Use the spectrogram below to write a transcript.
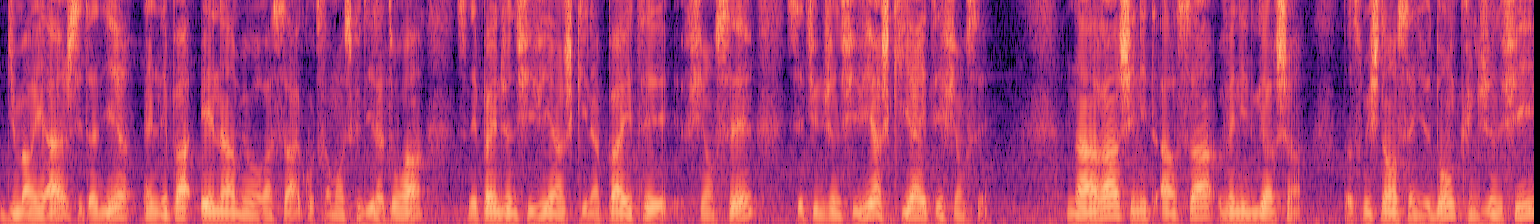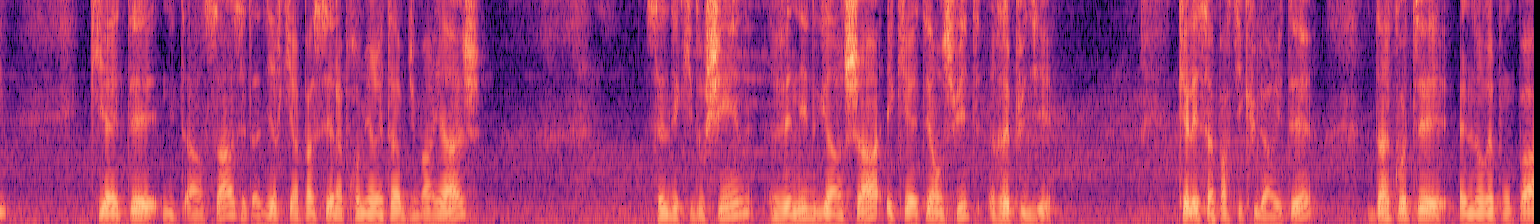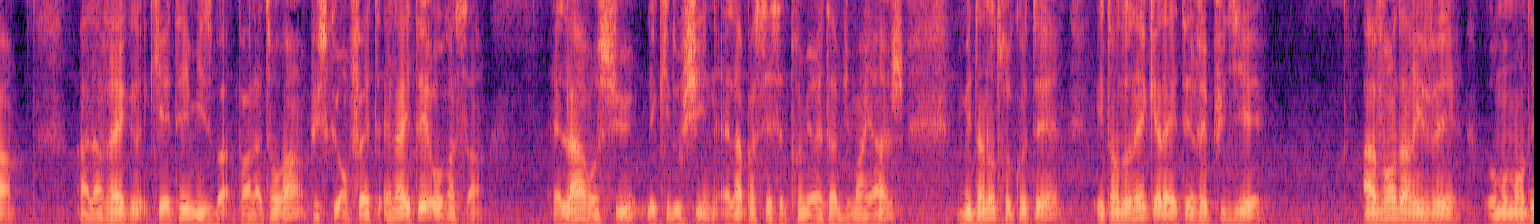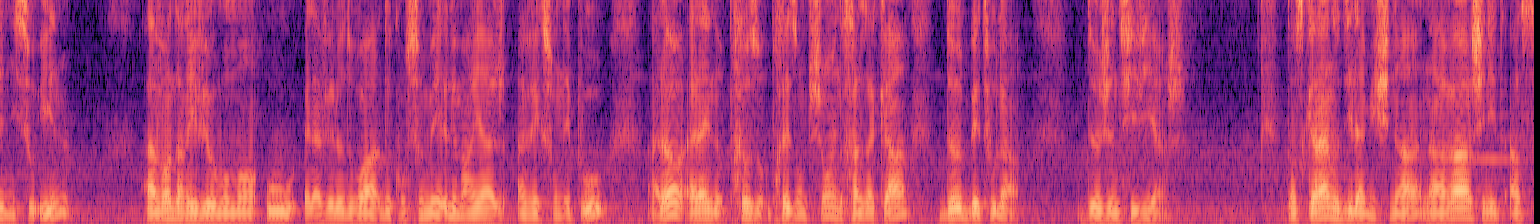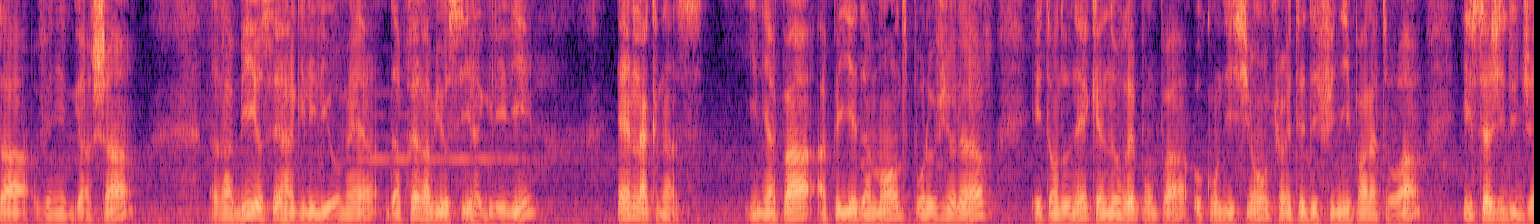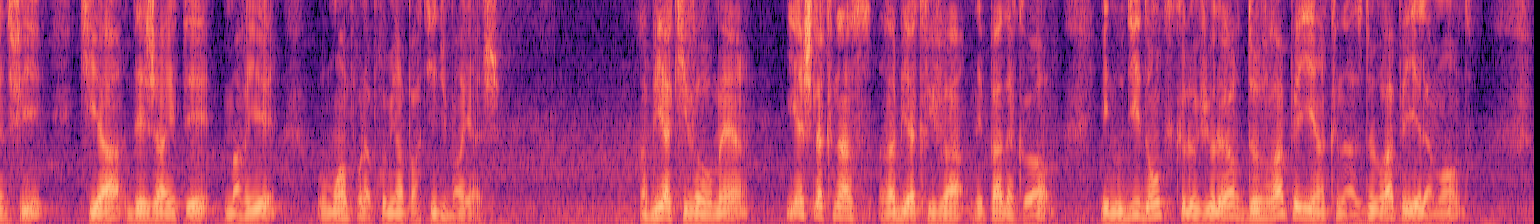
du mariage, c'est-à-dire elle n'est pas Ena Meorasa, contrairement à ce que dit la Torah. Ce n'est pas une jeune fille vierge qui n'a pas été fiancée, c'est une jeune fille vierge qui a été fiancée. Nahara Shenit Arsa Venit Garsha. Notre Mishnah enseigne donc qu'une jeune fille qui a été Nit Arsa, c'est-à-dire qui a passé la première étape du mariage, celle des Kiddushin, Venit Garsha, et qui a été ensuite répudiée. Quelle est sa particularité? D'un côté, elle ne répond pas à la règle qui a été émise par la Torah, puisque en fait, elle a été au rasa. Elle a reçu les kiddushin, elle a passé cette première étape du mariage, mais d'un autre côté, étant donné qu'elle a été répudiée avant d'arriver au moment des nisuin, avant d'arriver au moment où elle avait le droit de consommer le mariage avec son époux, alors elle a une présomption, une chazaka de betula, de jeune fille vierge. Dans ce cas-là, nous dit la Mishnah, Nahara Shinit Asa Venit Gasha, Rabbi Yossi Haglili Omer, d'après Rabbi Yossi Haglili, En Laknas. Il n'y a pas à payer d'amende pour le violeur, étant donné qu'elle ne répond pas aux conditions qui ont été définies par la Torah. Il s'agit d'une jeune fille qui a déjà été mariée, au moins pour la première partie du mariage. Rabbi Akiva Omer, Yesh Laknas. Rabbi Akiva n'est pas d'accord et nous dit donc que le violeur devra payer un knas, devra payer l'amende,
